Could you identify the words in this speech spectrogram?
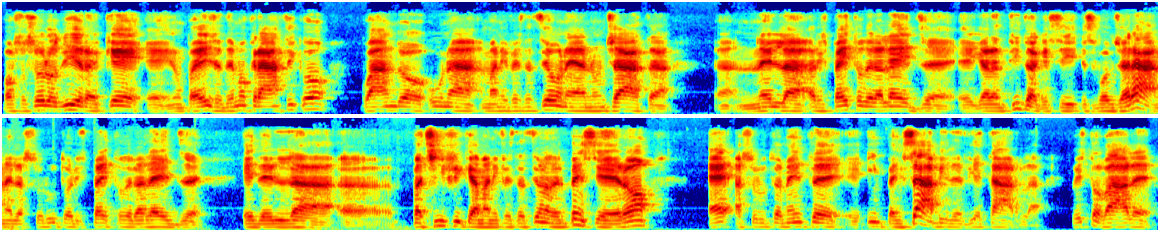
posso solo dire che eh, in un paese democratico, quando una manifestazione è annunciata eh, nel rispetto della legge è garantita che si svolgerà nell'assoluto rispetto della legge e della eh, pacifica manifestazione del pensiero, è assolutamente eh, impensabile vietarla. Questo vale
